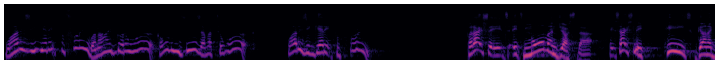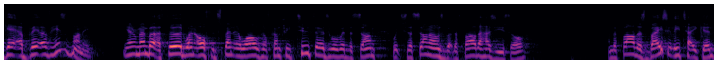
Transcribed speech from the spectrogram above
Why does he get it for free when I've got to work? All these years I've had to work. Why does he get it for free? But actually, it's, it's more than just that. It's actually, he's going to get a bit of his money. You remember, a third went off and spent in a wild off country. Two thirds were with the son, which the son owns, but the father has use of. And the father's basically taken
